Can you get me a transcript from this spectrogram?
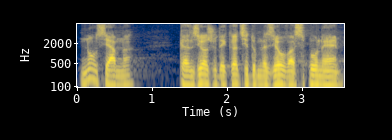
nu înseamnă că în ziua judecății Dumnezeu va spune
